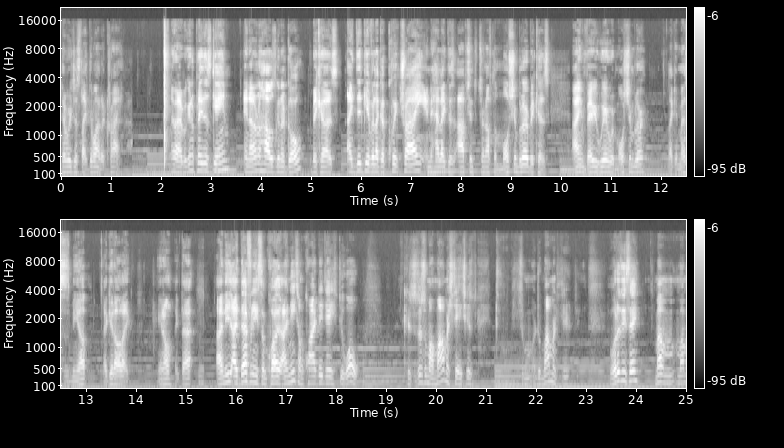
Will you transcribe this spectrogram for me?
They were just like they wanted to cry. All right, we're gonna play this game, and I don't know how it's gonna go because I did give it like a quick try, and had like this option to turn off the motion blur because I am very weird with motion blur, like it messes me up. I get all like, you know, like that. I need, I definitely need some quiet. I need some quiet days to whoa, because this is my mama's stage. Because the mama, what did he say? Mom, mom,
